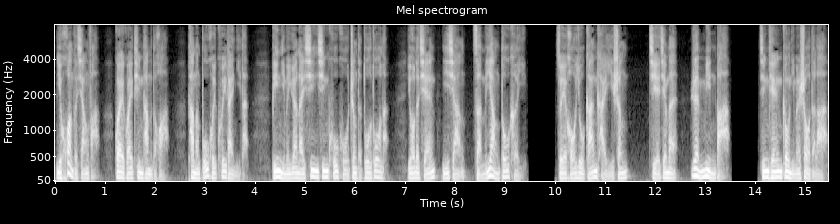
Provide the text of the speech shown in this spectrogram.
你换个想法，乖乖听他们的话，他们不会亏待你的，比你们原来辛辛苦苦挣的多多了。有了钱，你想怎么样都可以。”最后又感慨一声：“姐姐们，认命吧，今天够你们受的了，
